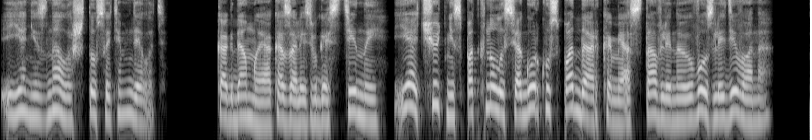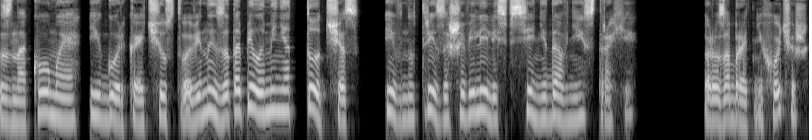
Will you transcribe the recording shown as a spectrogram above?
и я не знала, что с этим делать. Когда мы оказались в гостиной, я чуть не споткнулась о горку с подарками, оставленную возле дивана. Знакомое и горькое чувство вины затопило меня тотчас, и внутри зашевелились все недавние страхи. «Разобрать не хочешь?»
